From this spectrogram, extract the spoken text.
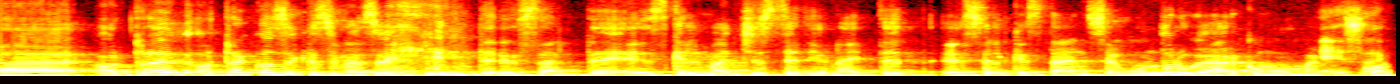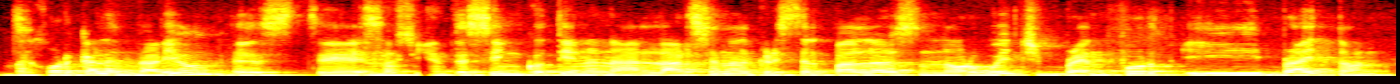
Ah, otra, otra cosa que se me hace bien interesante es que el Manchester United es el que está en segundo lugar como con mejor calendario. Este, los siguientes cinco tienen al Arsenal, Crystal Palace, Norwich, Brentford y Brighton.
